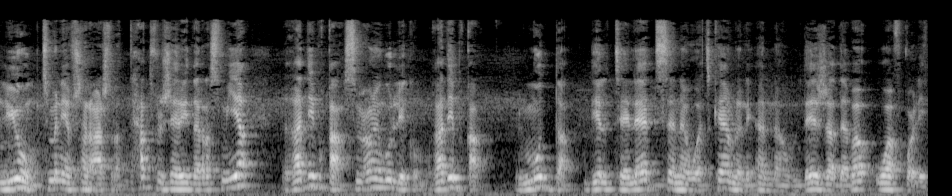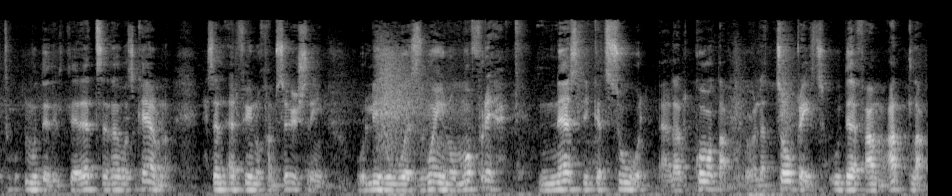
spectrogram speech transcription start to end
اليوم 8 في شهر 10 تحط في الجريدة الرسمية. غادي يبقى سمعوني نقول لكم غادي يبقى المدة ديال ثلاث سنوات كاملة لأنهم ديجا دابا وافقوا عليه. المدة ديال ثلاث سنوات كاملة حتى 2025 واللي هو زوين ومفرح. الناس اللي كتسول على الكوطة وعلى التوقيت ودافعة معطلة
